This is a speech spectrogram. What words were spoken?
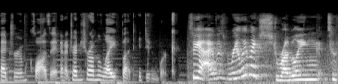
bedroom closet. And I tried to turn on the light, but it didn't work. So yeah, I was really like struggling to,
